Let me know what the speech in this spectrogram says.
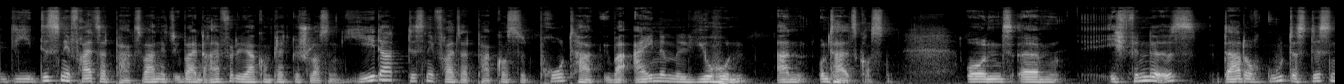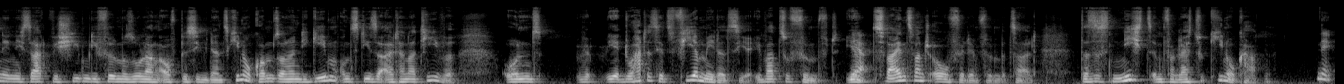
Die Disney-Freizeitparks waren jetzt über ein Dreivierteljahr komplett geschlossen. Jeder Disney-Freizeitpark kostet pro Tag über eine Million an Unterhaltskosten. Und ähm, ich finde es da doch gut, dass Disney nicht sagt, wir schieben die Filme so lange auf, bis sie wieder ins Kino kommen, sondern die geben uns diese Alternative. Und du hattest jetzt vier Mädels hier, ihr wart zu fünft. Ihr Ja. habt 22 Euro für den Film bezahlt. Das ist nichts im Vergleich zu Kinokarten. Nee.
